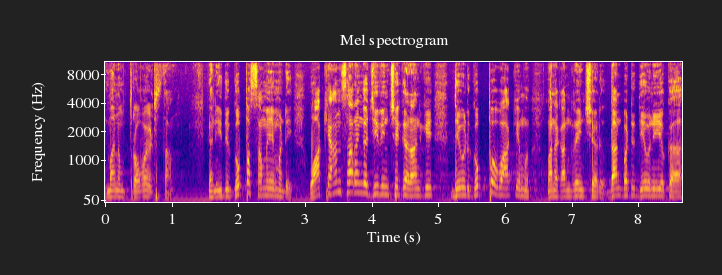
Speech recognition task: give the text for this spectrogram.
మనం త్రోవ విడుస్తాం. కానీ ఇది గొప్ప సమయం అండి. వాక్యానుసారంగా జీవించడానికి దేవుడు గొప్ప వాక్యం మనకు అనుగ్రహించాడు. దాన్ని బట్టి దేవుని యొక్క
